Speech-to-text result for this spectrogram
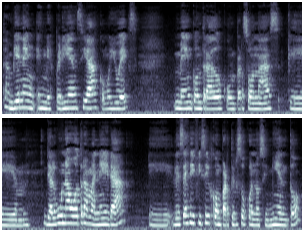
también en, mi experiencia como UX me he encontrado con personas que mm, de alguna u otra manera eh, les es difícil compartir su conocimiento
